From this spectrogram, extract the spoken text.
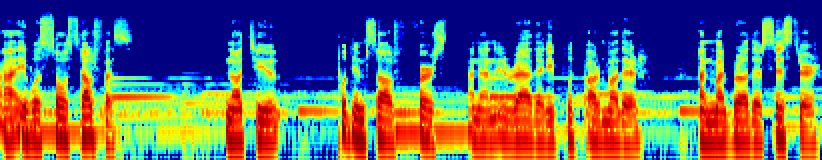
Uh, it was so selfless not to put himself first, and then rather he put our mother and my brother, sister,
